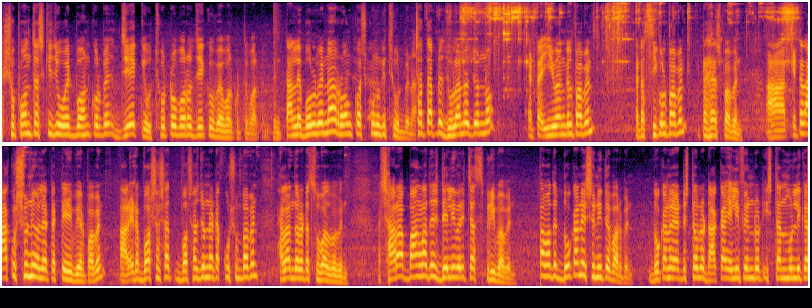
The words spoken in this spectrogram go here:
একশো পঞ্চাশ কেজি ওয়েট বহন করবে যে কেউ, ছোট, বড়, যে কেউ ব্যবহার করতে পারবেন টানলে বলবে না, রং কস কোনো কিছু উঠবে না। সাথে আপনি ঝুলানোর জন্য একটা ইউ অ্যাঙ্গেল পাবেন, একটা সিকল পাবেন, একটা হ্যাশ পাবেন। আর এটার আকর্ষণীয় হলে একটা টেরিবিয়ার পাবেন। আর এটা বসার সাথে বসার জন্য একটা কুসুম পাবেন, হেলান্দর একটা সোফা পাবেন। সারা বাংলাদেশ ডেলিভারি চার্জ ফ্রি পাবেন। আমাদের দোকানে এসে নিতে পারবেন। দোকানের অ্যাড্রেসটা হলো Dhaka elephant road, eastern Mallika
